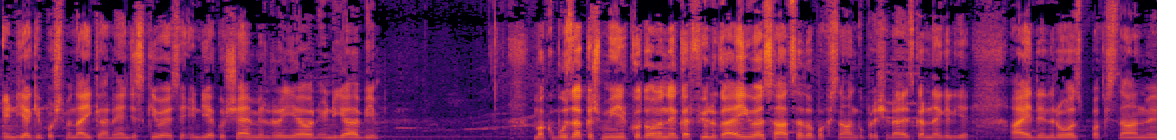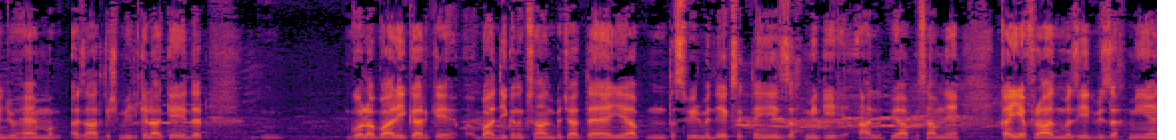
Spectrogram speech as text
انڈیا کی پشت بندائی کر رہے ہیں، جس کی وجہ سے انڈیا کو شہ مل رہی ہے۔ اور انڈیا ابھی مقبوضہ کشمیر کو تو انہوں نے کرفیو لگایا ہی ہوا ہے، ساتھ ساتھ وہ پاکستان کو پریشرائز کرنے کے لیے آئے دن روز پاکستان میں جو ہے آزاد کشمیر کے علاقے ادھر گولہ باری کر کے آبادی کو نقصان پہنچاتا ہے۔ یہ آپ تصویر میں دیکھ سکتے ہیں، یہ زخمی کی حالت بھی آپ کے سامنے ہے۔ کئی افراد مزید بھی زخمی ہیں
